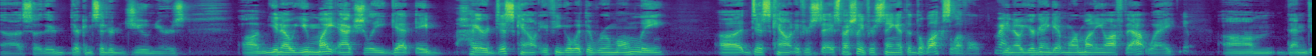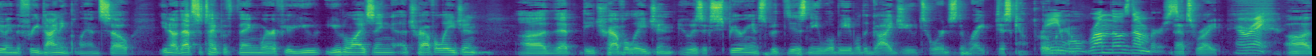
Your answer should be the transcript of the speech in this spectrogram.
uh, so they're they're considered juniors. Um, you know, you might actually get a higher discount if you go with the room only uh, discount if you're staying, especially if you're staying at the deluxe level. You know, you're going to get more money off that way Yep. um, than doing the free dining plan. So, you know, that's the type of thing where if you're u- utilizing a travel agent, uh, that the travel agent who is experienced with Disney will be able to guide you towards the right discount program. they will run those numbers. That's right. all right. Uh,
